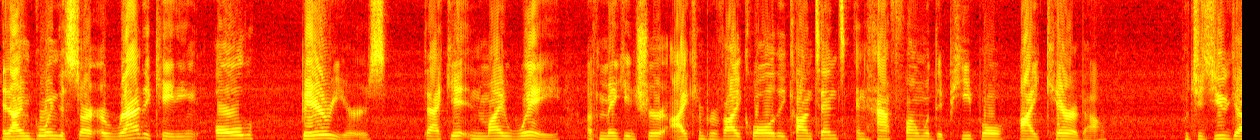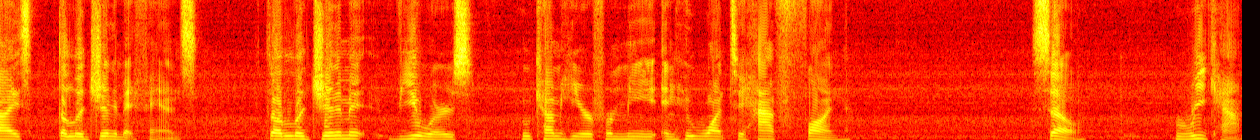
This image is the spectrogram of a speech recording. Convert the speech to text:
And I'm going to start eradicating all barriers that get in my way of making sure I can provide quality content and have fun with the people I care about. Which is you guys, the legitimate fans. The legitimate viewers who come here for me and who want to have fun. So, recap.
